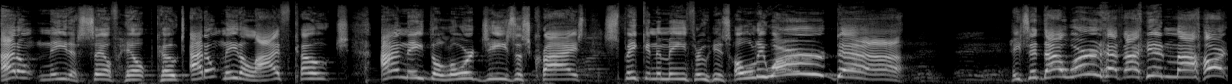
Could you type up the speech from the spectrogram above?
I don't need a self help coach. I don't need a life coach. I need the Lord Jesus Christ speaking to me through His holy word. He said, Thy word hath I hid in my heart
